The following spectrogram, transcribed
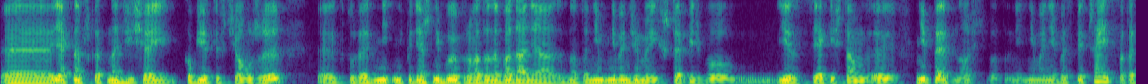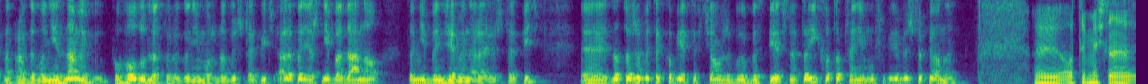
e, jak na przykład na dzisiaj kobiety w ciąży, e, które, nie, ponieważ nie były prowadzone badania, no to nie, nie będziemy ich szczepić, bo jest jakaś tam e, niepewność, bo nie, nie, ma niebezpieczeństwa tak naprawdę, bo nie znamy powodu, dla którego nie można by szczepić, ale ponieważ nie badano, to nie będziemy na razie szczepić. No to żeby te kobiety w ciąży były bezpieczne, to ich otoczenie musi być wyszczepione. E, o tym myślę,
